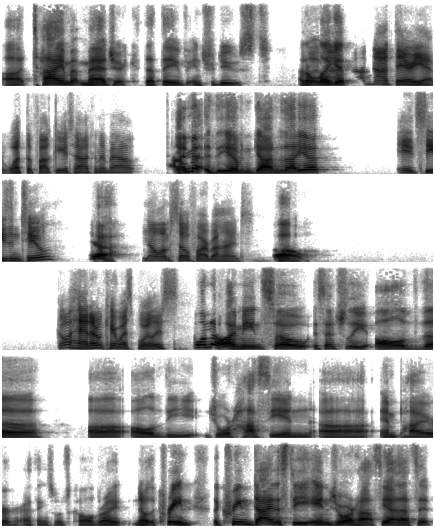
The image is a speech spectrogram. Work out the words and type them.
uh, time magic that they've introduced. I don't I'm like not- it. I'm not there yet. What the fuck are you talking about? Time, ma- you haven't gotten to that yet? It's season two? Yeah. No, I'm so far behind. Oh. Go ahead. I don't care about spoilers. Well, no, I mean, so essentially, all of the uh, all of the Xhorhasian uh, Empire, I think is what it's called, right? No, the Kryn, the Kryn dynasty in Xhorhas. Yeah, that's it.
